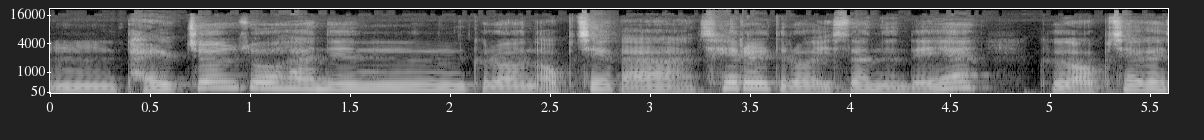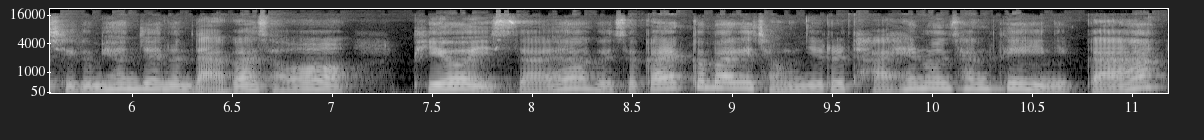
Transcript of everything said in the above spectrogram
음, 발전소 하는 그런 업체가 새를 들어 있었는데요. 그 업체가 지금 현재는 나가서 비어 있어요. 그래서 깔끔하게 정리를 다 해놓은 상태이니까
